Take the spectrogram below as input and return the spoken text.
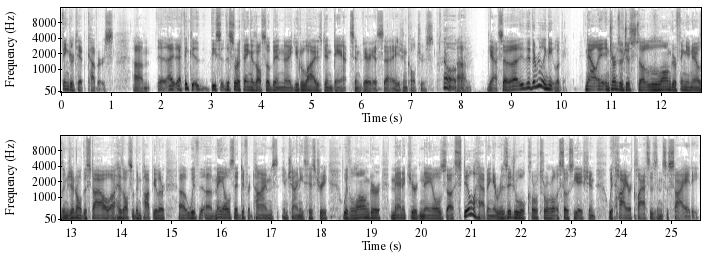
fingertip covers. Um, I, I, think these, this sort of thing has also been uh, utilized in dance in various uh, Asian cultures. Oh, okay. Um, yeah, so uh, they're really neat looking. Now, in terms of just uh, longer fingernails in general, the style uh, has also been popular uh, with uh, males at different times in Chinese history, with longer manicured nails uh, still having a residual cultural association with higher classes in society.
